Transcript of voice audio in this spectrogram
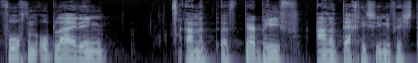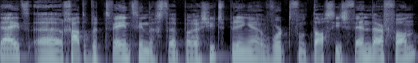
volgt een opleiding aan het, eh, per brief aan een technische universiteit. Eh, gaat op de 22e parachutespringen. Wordt fantastisch fan daarvan.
